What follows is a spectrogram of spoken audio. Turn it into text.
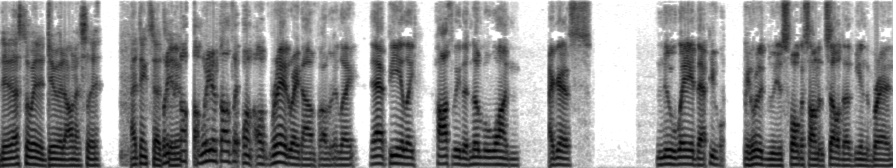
dude. That's the way to do it. Honestly, I think so What too. thoughts, what are your thoughts like on, on brand right now, probably? Like that being like possibly the number one, I guess, new way that people really just focus on themselves as being the brand.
